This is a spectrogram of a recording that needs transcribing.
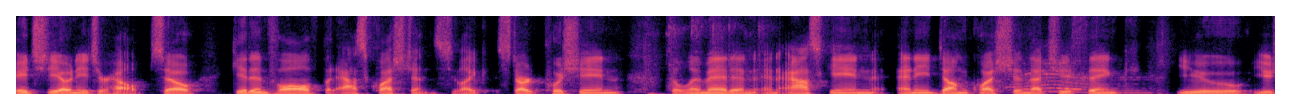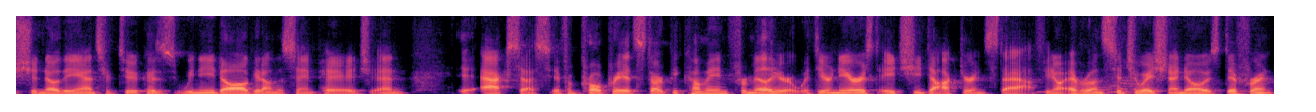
HDO needs your help. So get involved, but ask questions. Like start pushing the limit and, and asking any dumb question that you think you you should know the answer to, because we need to all get on the same page. And access, if appropriate, start becoming familiar with your nearest HD doctor and staff. You know, everyone's situation I know is different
